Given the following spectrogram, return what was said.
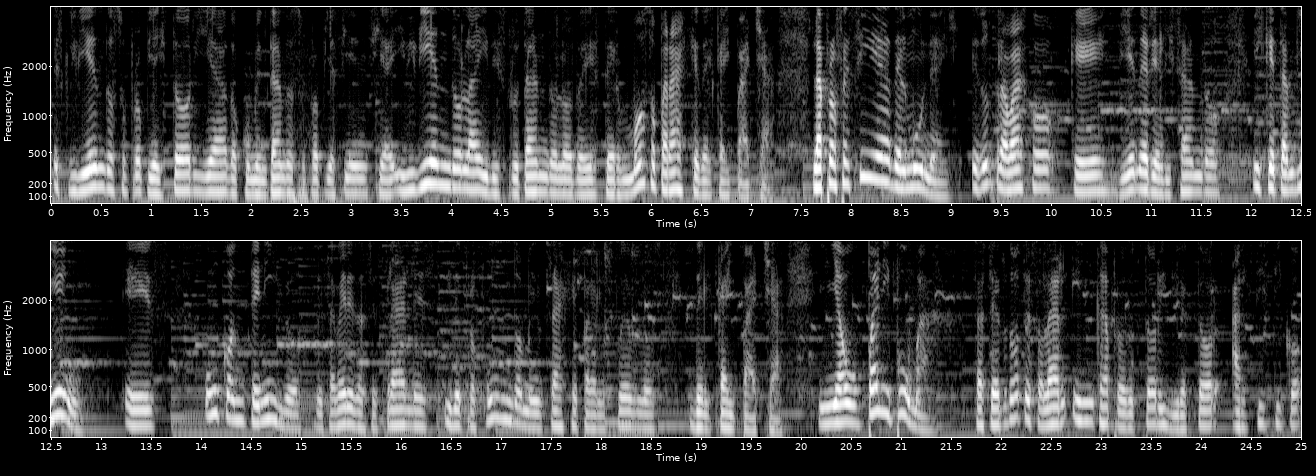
escribiendo su propia historia, documentando su propia ciencia y viviéndola y disfrutándolo de este hermoso paraje del Caipacha. La profecía del Munay es un trabajo que viene realizando y que también es un contenido de saberes ancestrales y de profundo mensaje para los pueblos del Caipacha. Ñaupani Puma, sacerdote solar inca, productor y director artístico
